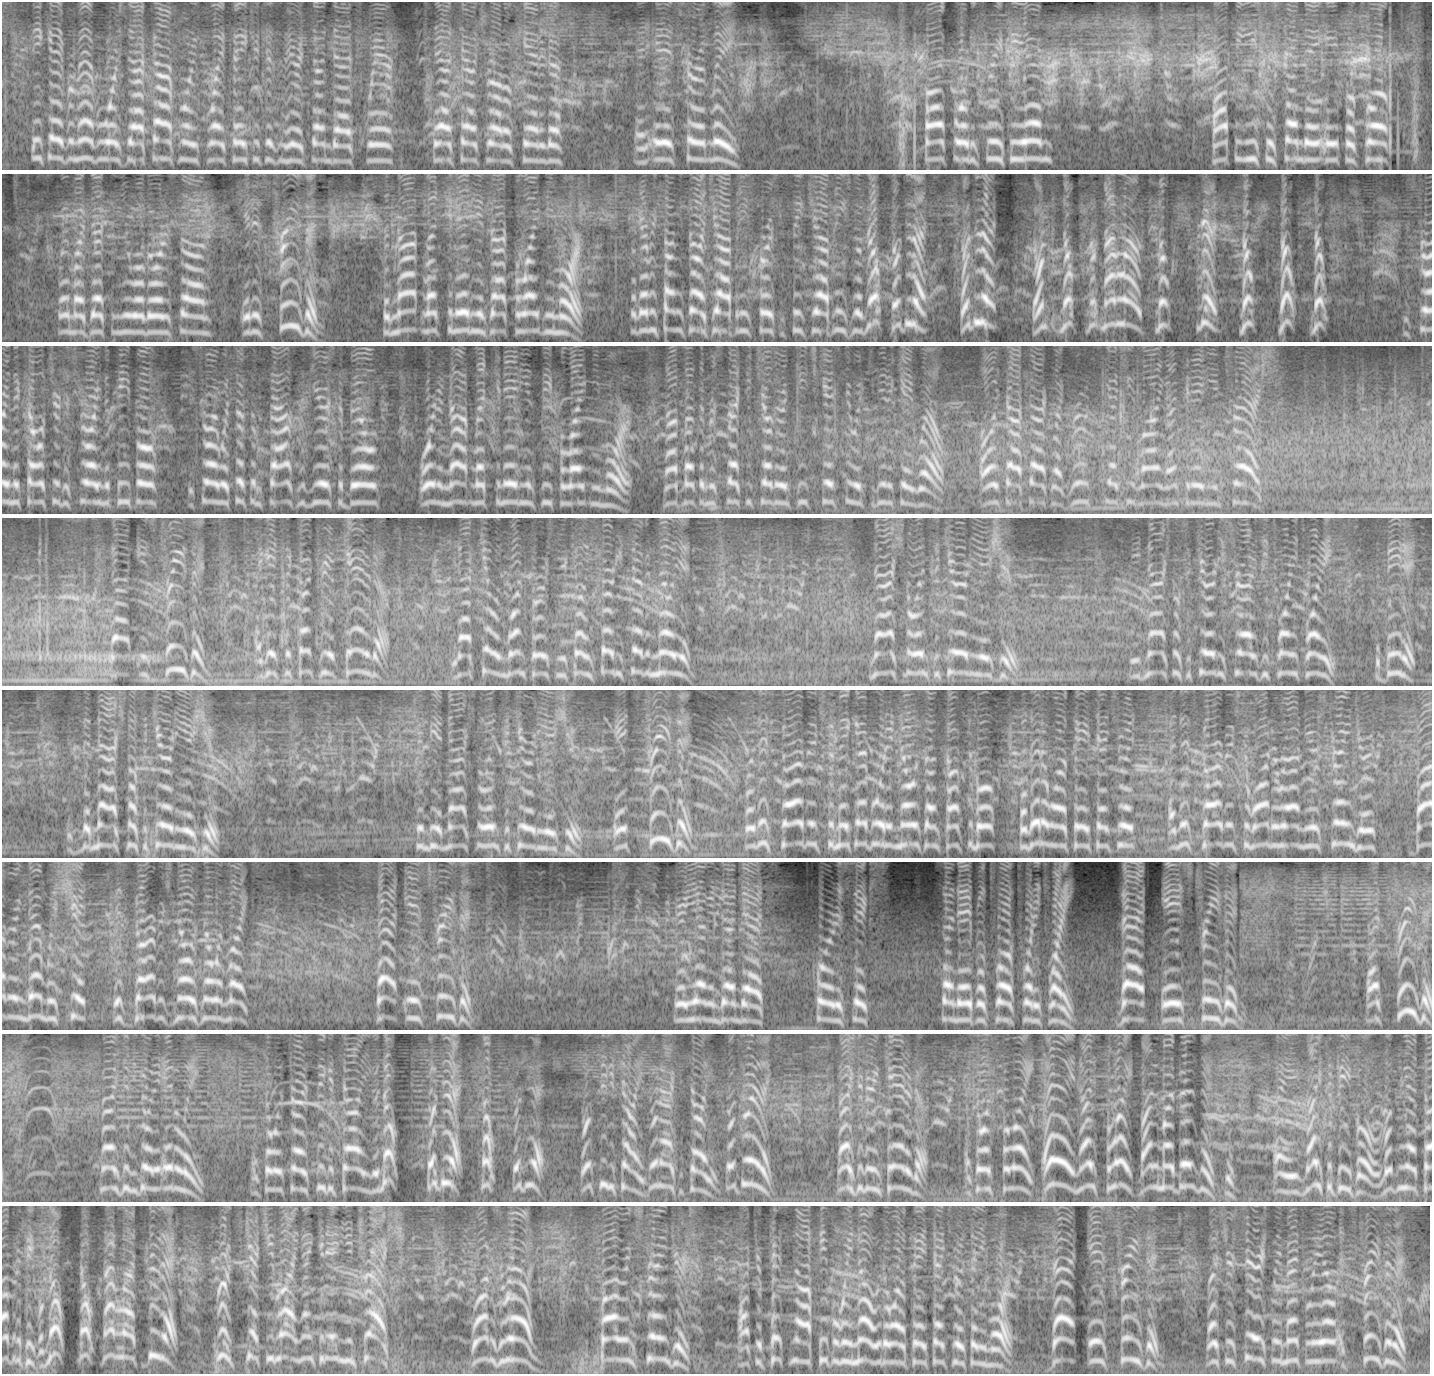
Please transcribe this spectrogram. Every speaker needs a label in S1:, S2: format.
S1: BK from Infowars.com promoting polite patriotism here at Dundas Square, downtown Toronto, Canada. And it is currently 5.43 p.m. Happy Easter Sunday, April 12th. Play my to the New World Order song. It is treason to not let Canadians act polite anymore. It's like every time you saw a Japanese person speak Japanese, you're like, no, don't do that. Don't do that. Don't, no, no, not allowed. No, forget it. No, no, no. Destroying the culture, destroying the people, destroying what took them thousands of years to build, or to not let Canadians be polite anymore. Not let them respect each other and teach kids to and communicate well. Always have to act like rude, sketchy, lying, un-Canadian trash. That is treason against the country of Canada. You're not killing one person, you're killing 37 million. National insecurity issue. Need National Security Strategy 2020 to beat it. This is a national security issue. Shouldn't be a national insecurity issue. It's treason for this garbage to make everyone it knows uncomfortable, so they don't want to pay attention to it, and this garbage to wander around near strangers, bothering them with shit this garbage knows no one likes. That is treason. Here, Yonge and Dundas, quarter to six, Sunday, April 12, 2020. That is treason. That's treason. Imagine if you go to Italy and someone's trying to speak Italian. You go, no, don't do that. No, don't do that. Don't speak Italian. Don't act Italian. Don't do anything. Imagine if you're in Canada and someone's polite. Hey, nice, polite, minding my business. Hey, nice to people, looking at, talking to people. No, no, not allowed to do that. Rude, sketchy, lying, un-Canadian trash. Wanders around, bothering strangers after pissing off people we know who don't want to pay attention to us anymore. That is treason. Unless you're seriously mentally ill, it's treasonous.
